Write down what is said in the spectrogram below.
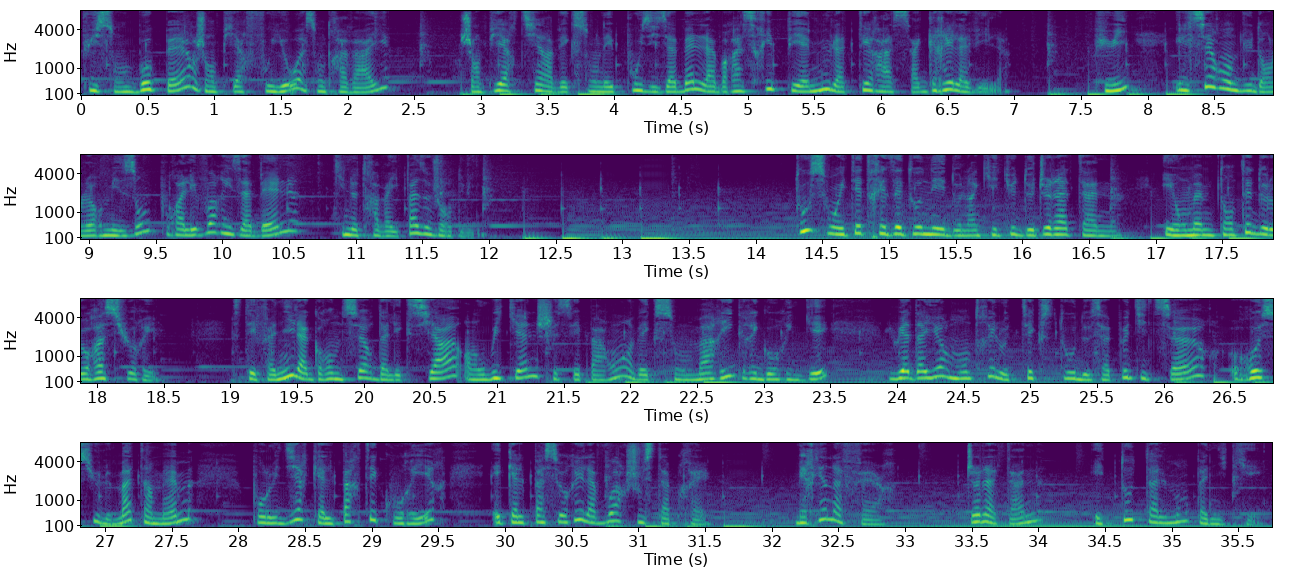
puis son beau-père, Jean-Pierre Fouillot, à son travail. Jean-Pierre tient avec son épouse Isabelle la brasserie PMU La Terrasse à Grès-la-Ville. Puis, il s'est rendu dans leur maison pour aller voir Isabelle, qui ne travaille pas aujourd'hui. Tous ont été très étonnés de l'inquiétude de Jonathan et ont même tenté de le rassurer. Stéphanie, la grande sœur d'Alexia, en week-end chez ses parents avec son mari Grégory Gay, lui a d'ailleurs montré le texto de sa petite sœur, reçu le matin même, pour lui dire qu'elle partait courir et qu'elle passerait la voir juste après. Mais rien à faire. Jonathan est totalement paniqué.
